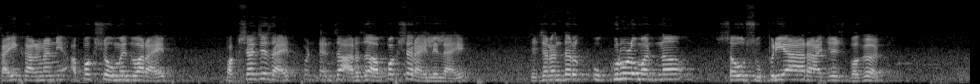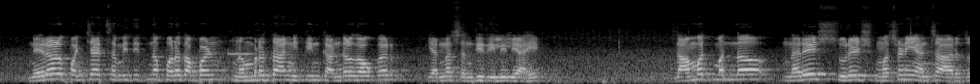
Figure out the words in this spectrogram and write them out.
काही कारणाने अपक्ष उमेदवार आहेत पक्षाचेच आहेत पण त्यांचा अर्ज अपक्ष राहिलेला आहे. त्याच्यानंतर उकरूळमधनं सौ सुप्रिया राजेश भगत नेरळ पंचायत समितीतनं परत आपण नम्रता नितीन कांदळगावकर यांना संधी दिलेली आहे. दामतमधनं नरेश सुरेश मसणे यांचा अर्ज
